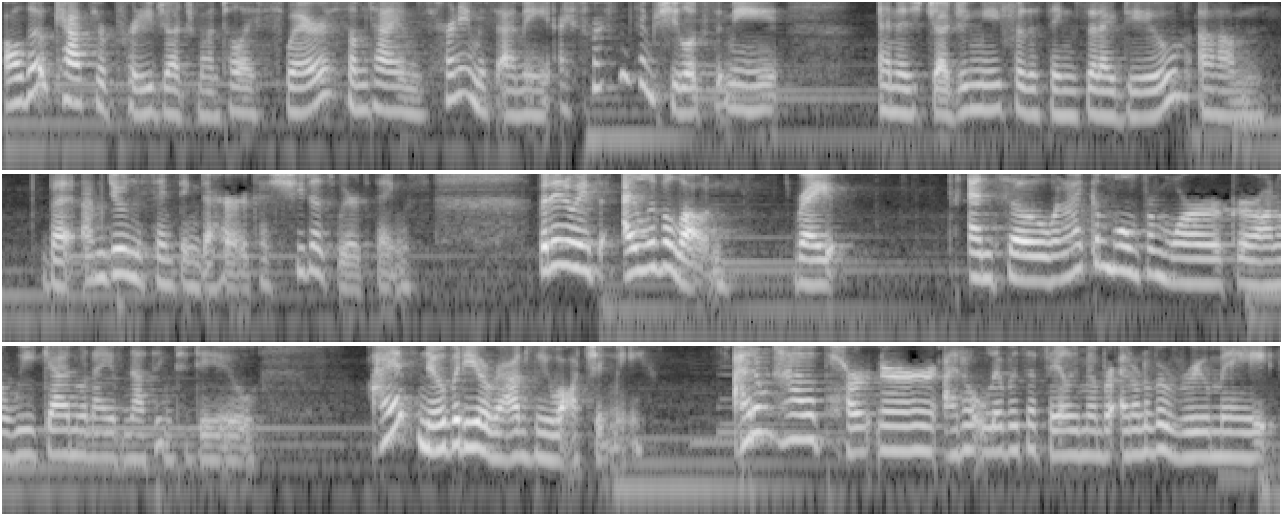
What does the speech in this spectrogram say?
although cats are pretty judgmental, I swear sometimes her name is Emmy. I swear sometimes she looks at me and is judging me for the things that I do. Um, but I'm doing the same thing to her because she does weird things. But, anyways, I live alone, right? And so when I come home from work or on a weekend when I have nothing to do, I have nobody around me watching me. I don't have a partner. I don't live with a family member. I don't have a roommate.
